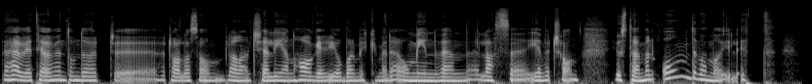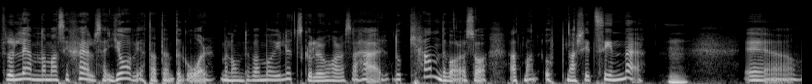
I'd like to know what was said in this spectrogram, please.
Det här vet jag, jag vet inte om du har hört, eh, hört talas om, bland annat Kjell Enhager jobbar mycket med det, och min vän Lasse Evertsson. Just det här, men om det var möjligt, för då lämnar man sig själv så här, jag vet att det inte går, men om det var möjligt skulle det vara så här. Då kan det vara så att man öppnar sitt sinne. Mm. Eh,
